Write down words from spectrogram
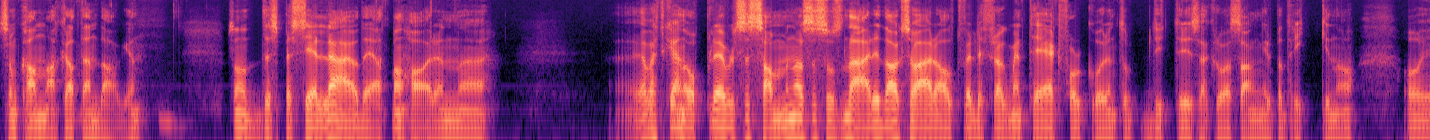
som kan akkurat den dagen. Så det spesielle er jo det at man har en eh, jeg vet ikke, en opplevelse sammen. altså Sånn som det er i dag, så er alt veldig fragmentert. Folk går rundt og dytter i seg croissanter på trikken. og, og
